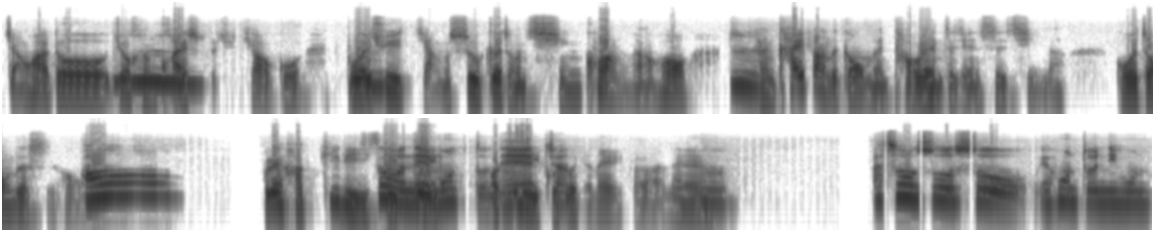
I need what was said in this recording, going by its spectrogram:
讲话都就很快速的去跳过，不会嗯去讲述各种情况，然后うん。很开放的跟我们讨论这件事情呢、国中的时候，ああ、これはっきりそうね、言ってもっと悪ね、いちゃんことじゃないからね。うん。あ、そうそうそう。いや、本当に本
